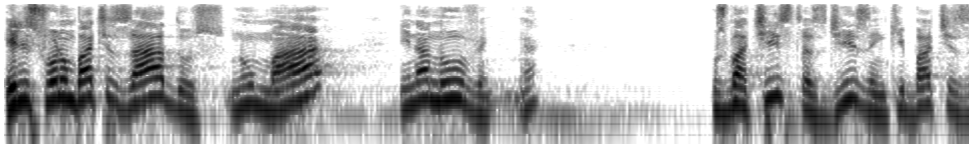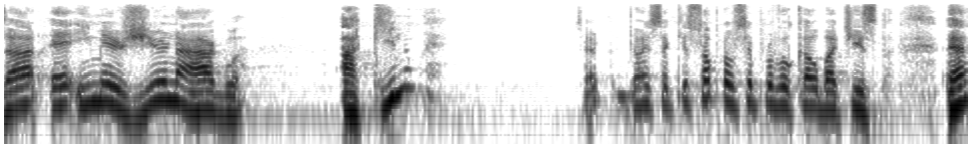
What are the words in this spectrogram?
Eles foram batizados no mar e na nuvem. Né? Os batistas dizem que batizar é imergir na água. Aqui não é. Certo? Então, isso aqui é só para você provocar o Batista. Né?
